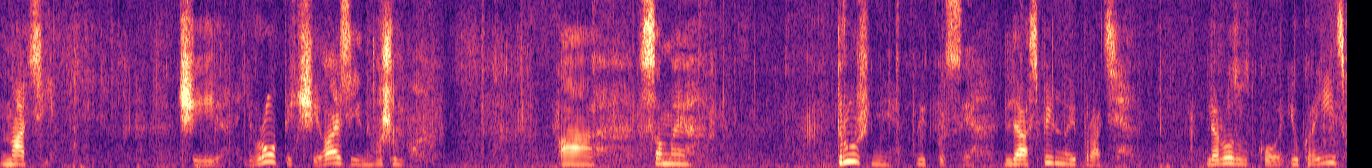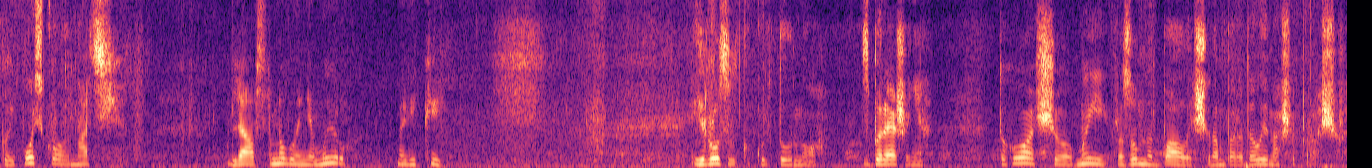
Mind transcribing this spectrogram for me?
нації, чи Європі, чи Азії, неважливо. А саме дружні підписи для спільної праці, для розвитку і української, і польської нації, для встановлення миру на віки і розвитку культурного збереження того, що ми разом надбали, що нам передали наші пращури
